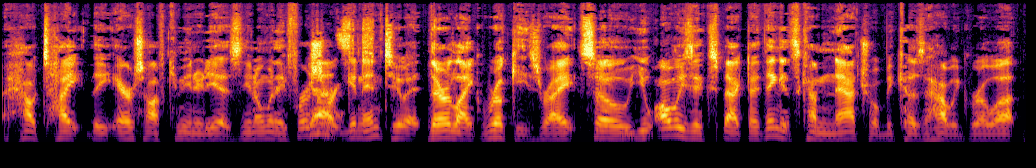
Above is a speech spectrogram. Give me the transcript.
how tight the airsoft community is. You know, when they first start getting into it, they're like rookies, right? So you always expect, I think it's kind of natural because of how we grow up.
